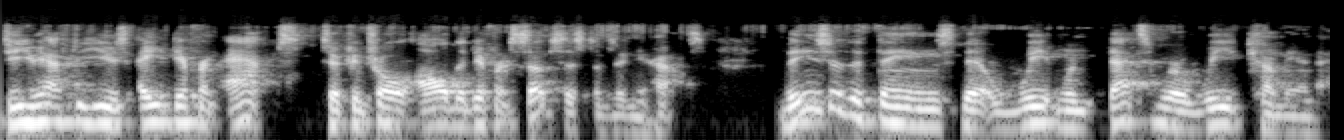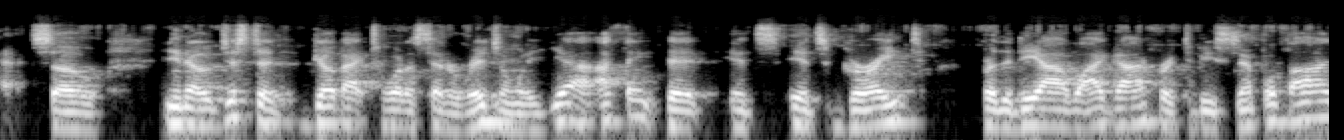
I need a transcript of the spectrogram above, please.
do you have to use eight different apps to control all the different subsystems in your house? These are the things that we when that's where we come in at. So you know just to go back to what i said originally yeah i think that it's it's great for the diy guy for it to be simplified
